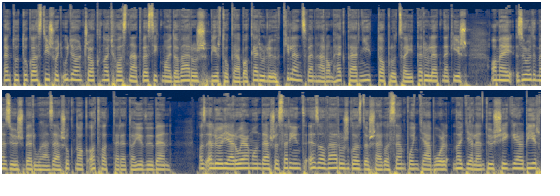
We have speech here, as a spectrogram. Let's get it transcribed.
Megtudtuk azt is, hogy ugyancsak nagy hasznát veszik majd a város birtokába kerülő 93 hektárnyi taplocai területnek is, amely zöldmezős beruházásoknak adhat teret a jövőben. Az előjáró elmondása szerint ez a város gazdasága szempontjából nagy jelentőséggel bír,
